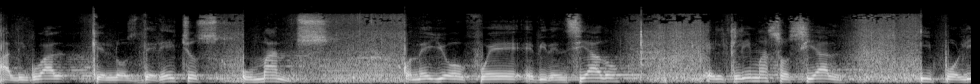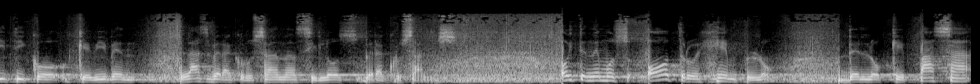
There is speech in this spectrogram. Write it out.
al igual que los derechos humanos. Con ello fue evidenciado el clima social y político que viven las veracruzanas y los veracruzanos. Hoy tenemos otro ejemplo de lo que pasa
